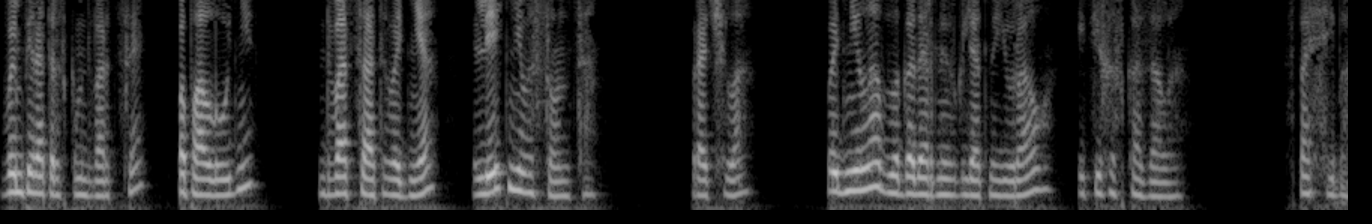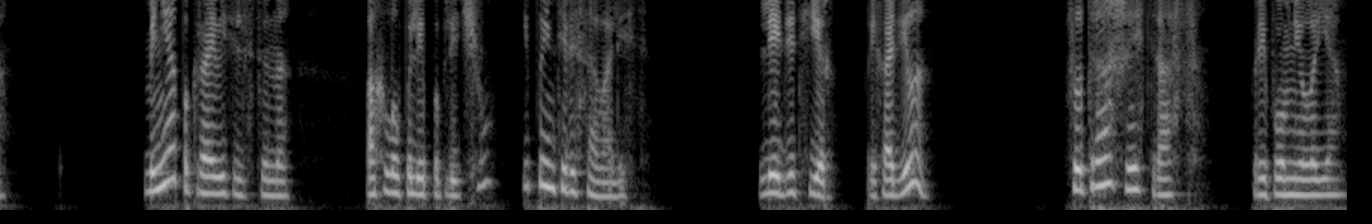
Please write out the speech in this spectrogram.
в императорском дворце пополудни двадцатого дня летнего солнца. Прочла, подняла благодарный взгляд на Юрау и тихо сказала «Спасибо». Меня покровительственно похлопали по плечу и поинтересовались. «Леди Тьер приходила?» «С утра шесть раз», — припомнила я.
